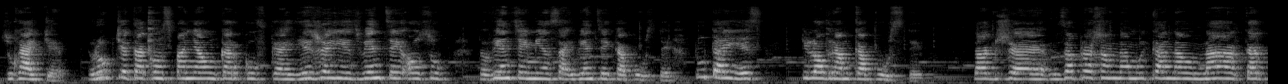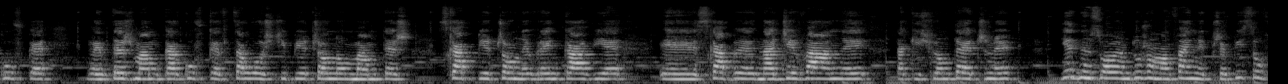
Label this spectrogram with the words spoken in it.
Słuchajcie, róbcie taką wspaniałą karkówkę. Jeżeli jest więcej osób, to więcej mięsa i więcej kapusty. Tutaj jest kilogram kapusty. Także zapraszam na mój kanał na karkówkę. E, Też mam karkówkę w całości pieczoną, mam też schab pieczony w rękawie, e, schab nadziewany, taki świąteczny. Jednym słowem, dużo mam fajnych przepisów.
